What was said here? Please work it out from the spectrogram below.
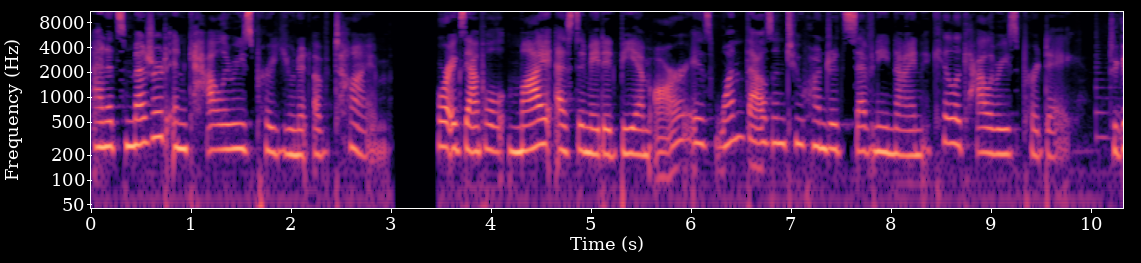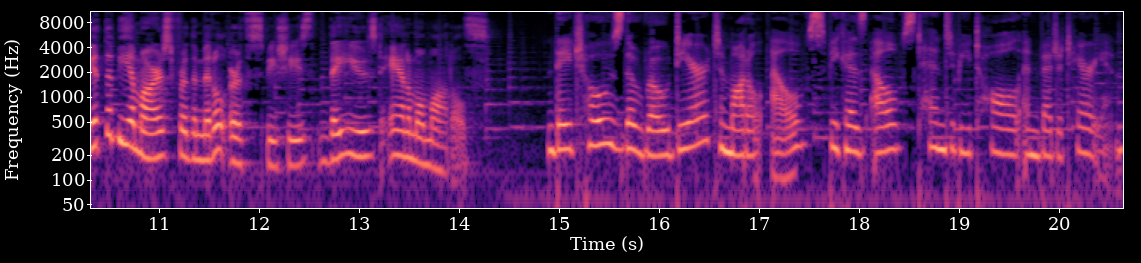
and it's measured in calories per unit of time. For example, my estimated BMR is 1,279 kilocalories per day. To get the BMRs for the Middle Earth species, they used animal models. They chose the roe deer to model elves because elves tend to be tall and vegetarian.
